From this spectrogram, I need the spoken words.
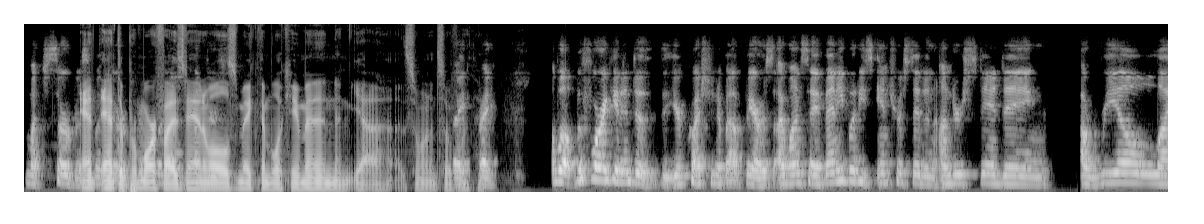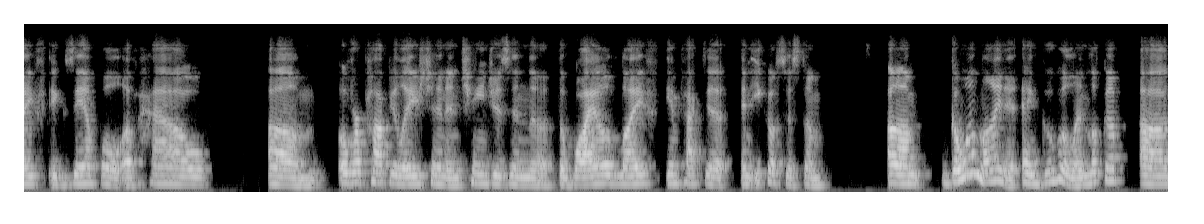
much service. Ant- with their- with anthropomorphized animals make them look human, and yeah, so on and so Right, forth. right. Well, before I get into the, your question about bears, I want to say if anybody's interested in understanding a real life example of how um, overpopulation and changes in the, the wildlife impact a- an ecosystem, um, go online and, and Google and look up uh,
